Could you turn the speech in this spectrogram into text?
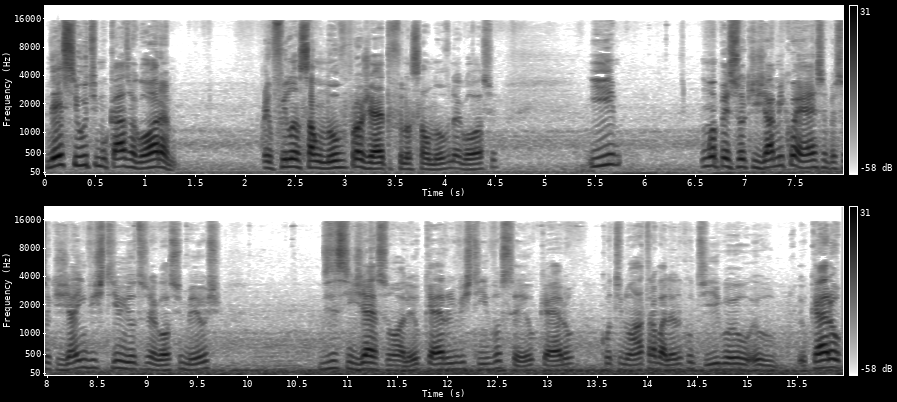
Nesse último caso agora, eu fui lançar um novo projeto, fui lançar um novo negócio e uma pessoa que já me conhece, uma pessoa que já investiu em outros negócios meus, diz assim, Gerson, olha, eu quero investir em você, eu quero continuar trabalhando contigo, eu, eu, eu quero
